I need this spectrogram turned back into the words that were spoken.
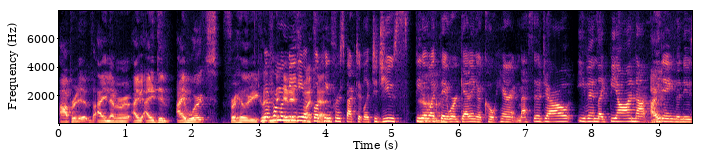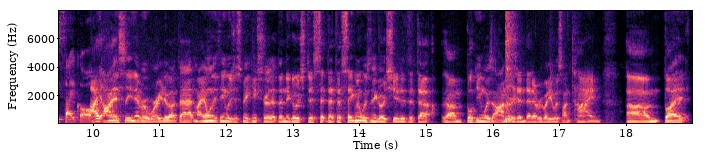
operative. I never. I, I did. I worked for Hillary Clinton. But from a media booking as- perspective, like, did you feel like they were getting a coherent message out, even like beyond not I- beating the news cycle? I honestly never worried about that. My only thing was just making sure that the negoti- that the segment was negotiated, that the um, booking was honored, and that everybody was on time. Um, but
